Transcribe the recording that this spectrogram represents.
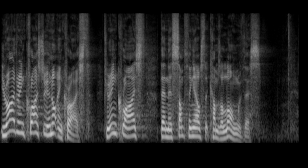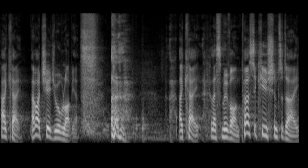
You're either in Christ or you're not in Christ. If you're in Christ, then there's something else that comes along with this. Okay, have I cheered you all up yet? okay, let's move on. Persecution today.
